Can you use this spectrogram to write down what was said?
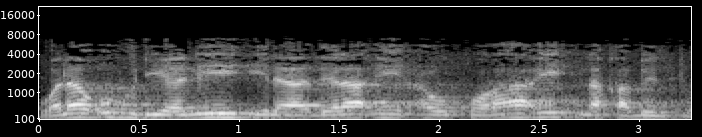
wala uhdiya li ila dhira'i au qura'i la qabiltu.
